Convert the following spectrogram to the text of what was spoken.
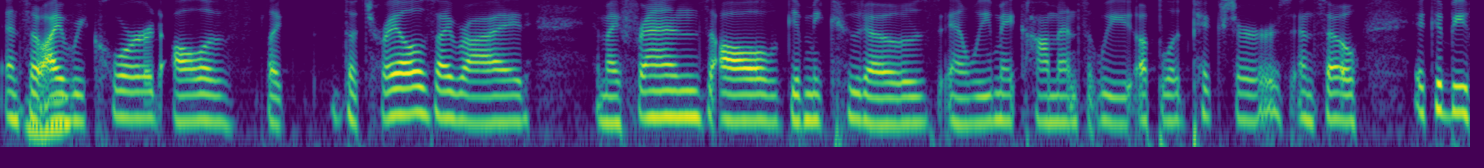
And so i record all of like the trails i ride and my friends all give me kudos and we make comments we upload pictures and so it could be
